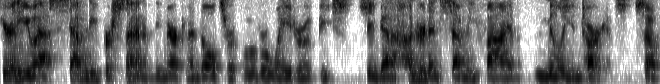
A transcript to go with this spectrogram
here in the U.S., 70% of the American adults are overweight or obese. So you've got 175 million targets. So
